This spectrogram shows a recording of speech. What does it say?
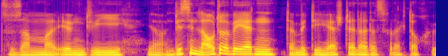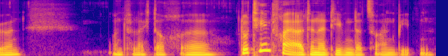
zusammen mal irgendwie ja ein bisschen lauter werden, damit die Hersteller das vielleicht auch hören und vielleicht auch äh, glutenfreie Alternativen dazu anbieten.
